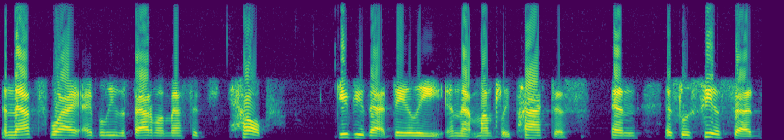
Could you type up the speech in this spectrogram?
And that's why I believe the Fatima message helps give you that daily and that monthly practice. And as Lucia said,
